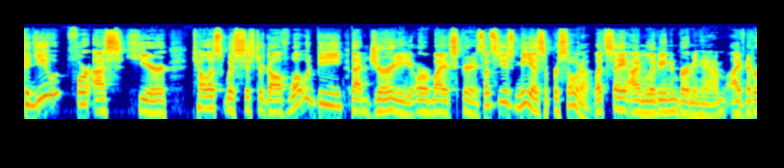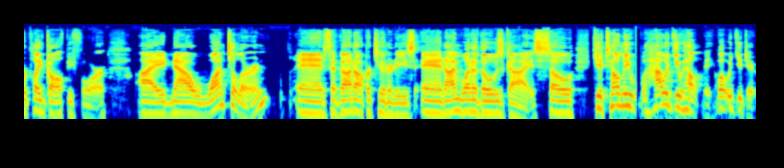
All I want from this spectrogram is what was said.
could you, for us here, tell us with Sister Golf, what would be that journey or my experience? Let's use me as a persona. Let's say I'm living in Birmingham. I've never played golf before. I now want to learn and I've got opportunities and I'm one of those guys. So can you tell me how would you help me? What would you do?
